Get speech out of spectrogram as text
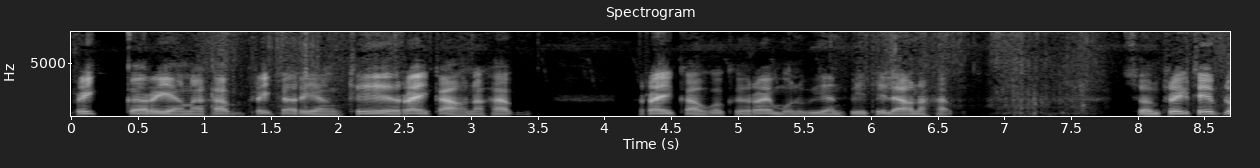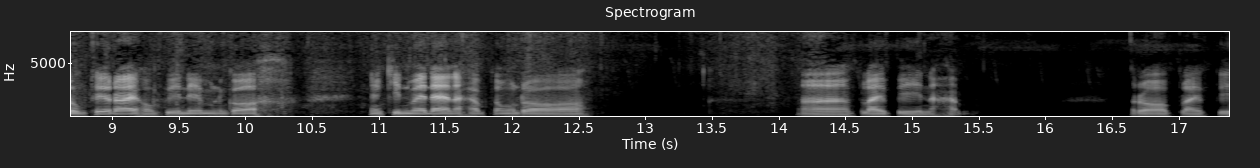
พริกกระเรียงนะครับ พริกกระเรียงที่ไร่เก่านะครับ ไร่เก่าก็คือไร่หมุนเวียนปีที่แล้วนะครับ ส่วนพริกที่ปลูกที่ไร่ของปีนี้มันก็ยังกินไม่ได้นะครับ ต้องรออปลายปีนะครับ รอปลายปี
